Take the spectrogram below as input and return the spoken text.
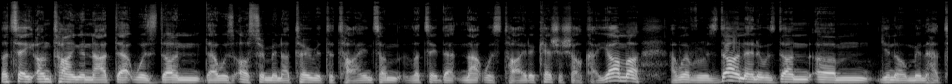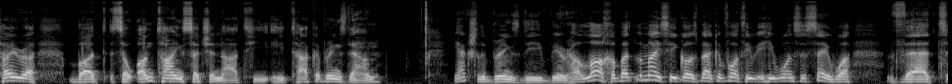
Let's say untying a knot that was done that was usher min to tie, and some let's say that knot was tied a kesha shal kayama. However, it was done and it was done um, you know min hatayra. But so untying such a knot, he he taka brings down he actually brings the bir halacha, but Lemais he goes back and forth. He, he wants to say well, that,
